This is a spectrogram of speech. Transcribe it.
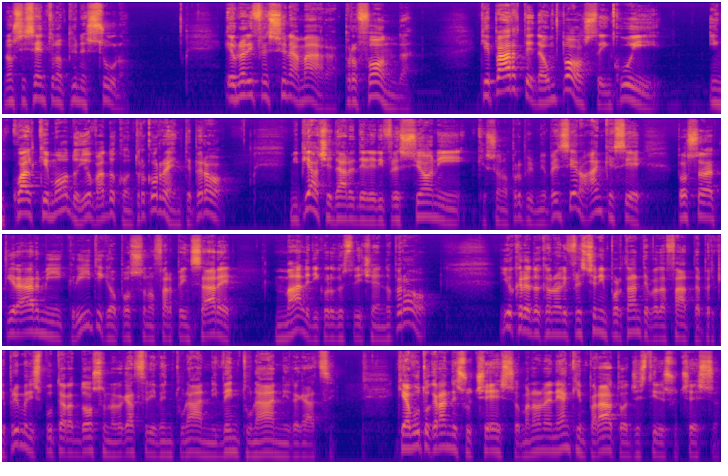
non si sentono più nessuno. È una riflessione amara, profonda, che parte da un post in cui in qualche modo io vado controcorrente, però mi piace dare delle riflessioni che sono proprio il mio pensiero, anche se possono attirarmi critiche o possono far pensare male di quello che sto dicendo, però io credo che una riflessione importante vada fatta perché prima di sputare addosso una ragazza di 21 anni, 21 anni ragazzi, che ha avuto grande successo ma non ha neanche imparato a gestire il successo,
